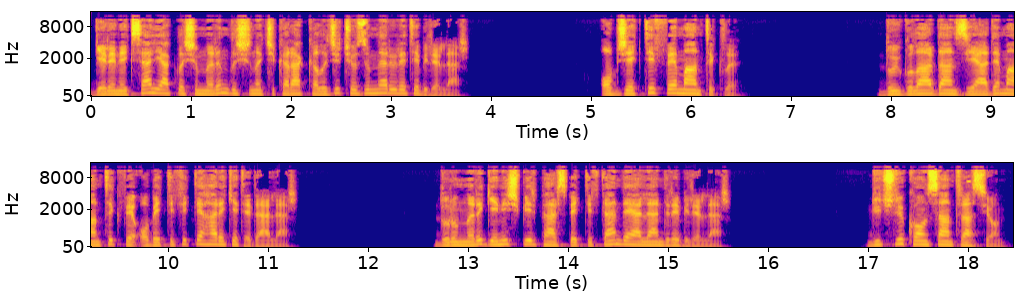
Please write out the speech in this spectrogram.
Geleneksel yaklaşımların dışına çıkarak kalıcı çözümler üretebilirler. Objektif ve mantıklı. Duygulardan ziyade mantık ve objektiflikle hareket ederler. Durumları geniş bir perspektiften değerlendirebilirler. Güçlü konsantrasyon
